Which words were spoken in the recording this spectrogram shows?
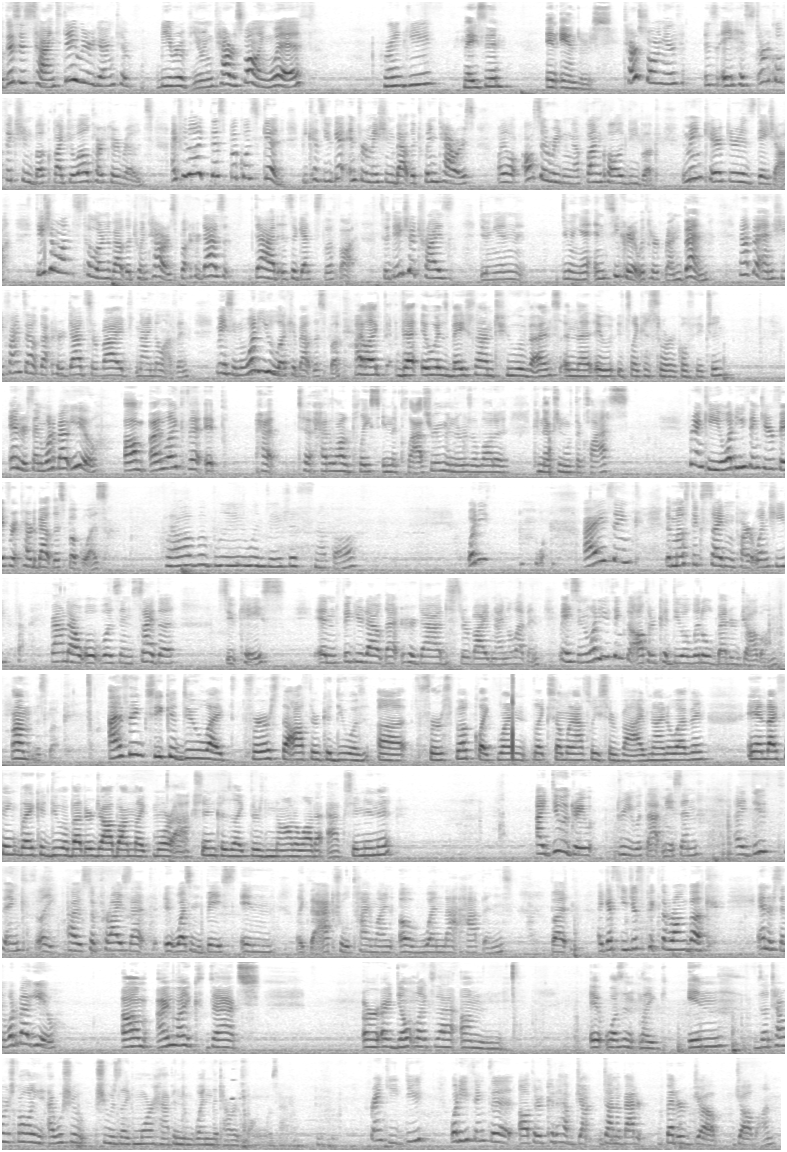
this is Ty, and today we are going to be reviewing Towers Falling with Frankie, Mason, and Anders. Towers Falling is, is a historical fiction book by Jewell Parker Rhodes. I feel like this book was good because you get information about the Twin Towers while also reading a fun quality book. The main character is Deja. Deja wants to learn about the Twin Towers, but her dad's, dad is against the thought. So Deja tries doing it, doing it in secret with her friend Ben. At the end, she finds out that her dad survived 9 11. Mason, what do you like about this book? I liked that it was based on two events and that it, it's like historical fiction. Anderson, what about you? Um, I like that it had to, had a lot of place in the classroom and there was a lot of connection with the class. Frankie, what do you think your favorite part about this book was? probably when Deja snuck off. What do you. I think the most exciting part when she f- found out what was inside the suitcase and figured out that her dad survived 9 11. Mason, what do you think the author could do a little better job on Um, this book? I think she could do like first the author could do a uh, first book like when like someone actually survived 9/11 and I think they could do a better job on like more action cuz like there's not a lot of action in it. I do agree agree with that, Mason. I do think like I was surprised that it wasn't based in like the actual timeline of when that happened. But I guess you just picked the wrong book. Anderson, what about you? Um, I like that, or I don't like that. Um, it wasn't like in the towers falling. I wish it, she was like more happened when the towers falling was happening. Frankie, do you what do you think the author could have jo- done a better better job job on?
